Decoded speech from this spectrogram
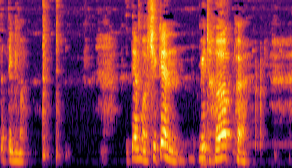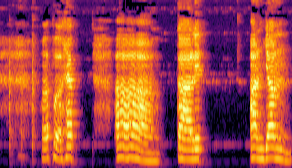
Steamer. Steamer chicken with herb. perhaps ah, garlic, onion,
